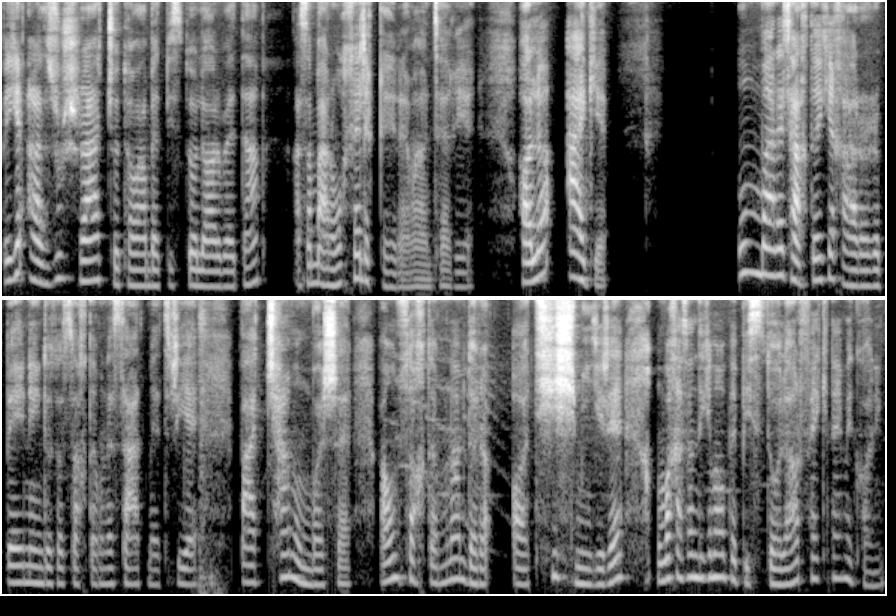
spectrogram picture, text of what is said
بگه از روش رد شد تا من بهت 20 دلار بدم اصلا برامون خیلی غیر منطقیه حالا اگه اون بر تخته که قراره بین این دوتا ساختمون 100 متریه بچه‌مون باشه و اون ساختمون هم داره آتیش می‌گیره اون وقت اصلا دیگه ما به 20 دلار فکر نمی کنیم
